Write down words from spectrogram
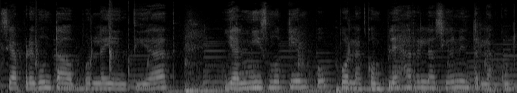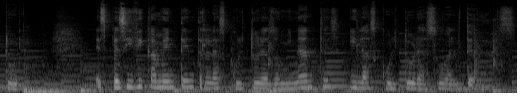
se ha preguntado por la identidad y al mismo tiempo por la compleja relación entre la cultura, específicamente entre las culturas dominantes y las culturas subalternas.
